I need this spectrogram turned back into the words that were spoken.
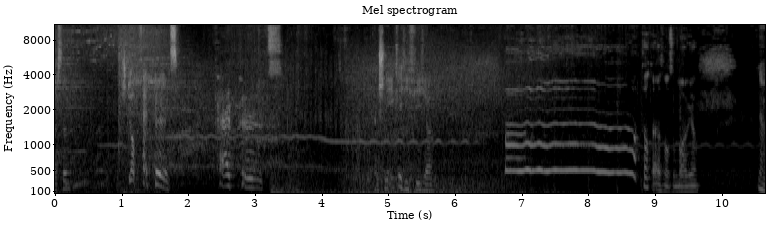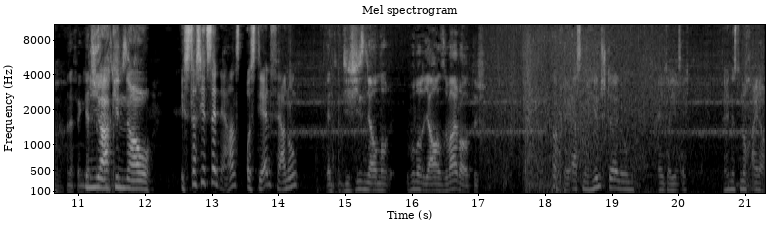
weißt du? Stopp, Fettpilz! Fettpilz! Ganz schön eklig, die Viecher. Doch, da ist noch so ein Magier. Ja, Und er fängt jetzt schon ja genau. Ist das jetzt dein Ernst? Aus der Entfernung? Ja, die- schießen ja auch noch 100 Jahre so weiter auf dich. Okay, erstmal hinstellen und. Alter, ist echt. Da hinten ist noch einer.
